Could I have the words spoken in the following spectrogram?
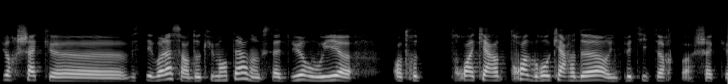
dure chaque. c'est voilà, c'est un documentaire, donc ça dure, oui, entre trois quarts, trois gros quarts d'heure, une petite heure, quoi, chaque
